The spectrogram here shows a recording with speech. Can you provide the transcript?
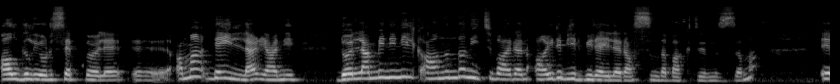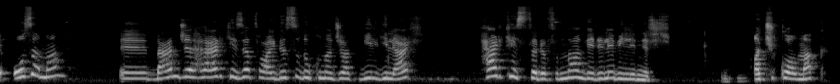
algılıyoruz hep böyle e, ama değiller. Yani döllenmenin ilk anından itibaren ayrı bir bireyler aslında baktığımız zaman. E, o zaman e, bence herkese faydası dokunacak bilgiler herkes tarafından verilebilir. Açık olmak,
